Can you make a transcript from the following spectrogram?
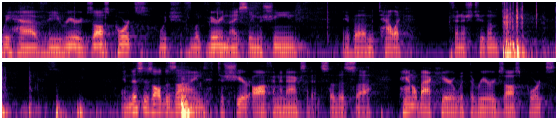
we have the rear exhaust ports, which look very nicely machined. They have a metallic finish to them. And this is all designed to shear off in an accident. So this uh, panel back here with the rear exhaust ports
